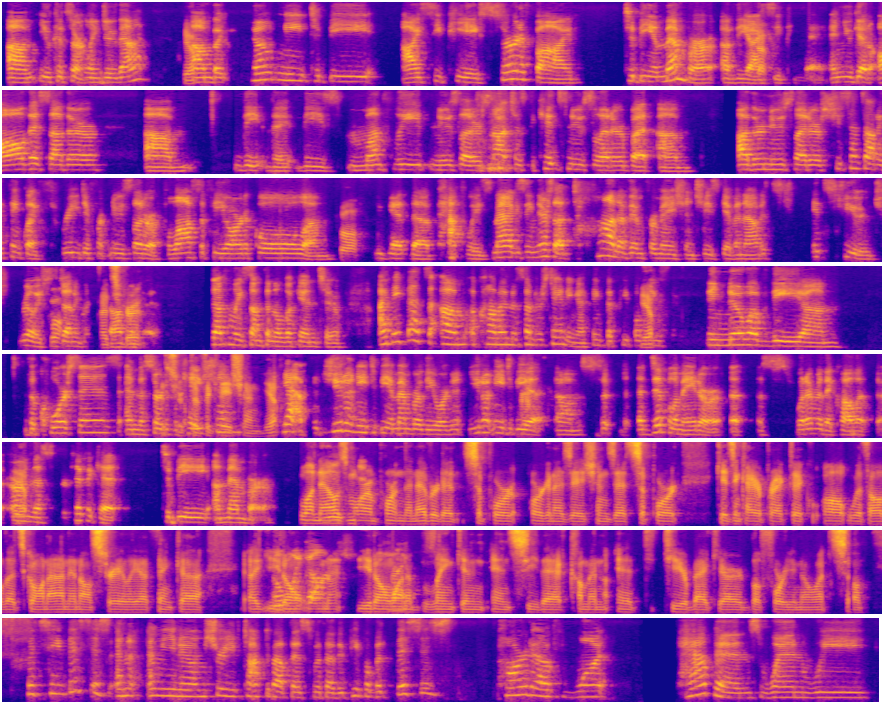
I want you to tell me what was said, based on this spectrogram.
um, you could certainly do that. Yep. Um, but you don't need to be ICPA certified to be a member of the ICPA, and you get all this other um, the, the these monthly newsletters, not just the kids newsletter, but um, other newsletters. She sends out, I think, like three different newsletter, a philosophy article. Um, cool. You get the Pathways magazine. There's a ton of information she's given out. It's it's huge. Really, she's cool. done a great that's job great. it. Definitely something to look into. I think that's um, a common misunderstanding. I think that people yep. think they know of the um, the courses and the certification. The certification, yep. Yeah, but you don't need to be a member of the organ. You don't need to be a um, a diplomate or a, a, whatever they call it to earn yep. the certificate to be a member. Well, now is more important than ever to support organizations that support kids in chiropractic all, with all that's going on in Australia. I think uh, uh, you, oh don't want to you don't want to blink and, and see that coming to your backyard before you know it. So, but see, this is, and I mean, you know, I'm sure you've talked about this with other people, but this is part of what happens when we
